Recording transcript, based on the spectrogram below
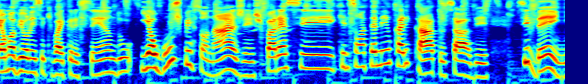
é uma violência que vai crescendo e alguns personagens parece que eles são até meio caricatos, sabe? Se bem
